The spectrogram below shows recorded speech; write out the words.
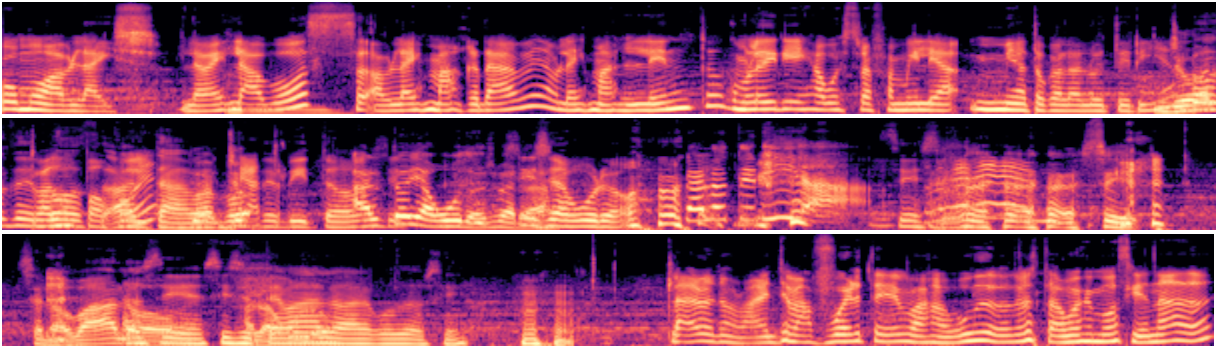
¿Cómo habláis? ¿Leváis la voz? ¿Habláis más grave? ¿Habláis más lento? ¿Cómo le diríais a vuestra familia, me ha tocado la lotería? Yo- voz de Todo un voz poco, ¿eh? alta, voz Teatro. de pito. Alto sí. y agudo, es verdad. Sí, seguro. ¡La lotería! Sí, sí. sí. Se nos va a lo. Así es, sí, se a lo te va a agudo. lo agudo, sí. Claro, normalmente más fuerte, más agudo, ¿no? Estamos emocionados.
